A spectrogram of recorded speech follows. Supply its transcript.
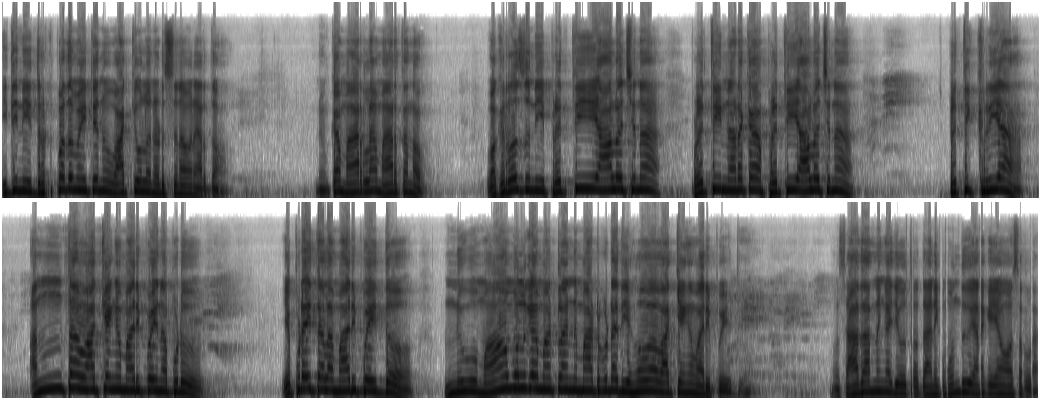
ఇది నీ దృక్పథం అయితే నువ్వు వాక్యంలో నడుస్తున్నావు అని అర్థం. నువ్వు ఇంకా మారలా మారుతున్నావు. ఒకరోజు నీ ప్రతి ఆలోచన ప్రతి నడక ప్రతి ఆలోచన ప్రతి క్రియ అంతా వాక్యంగా మారిపోయినప్పుడు ఎప్పుడైతే అలా మారిపోయిద్దో నువ్వు మామూలుగా మాట్లాడిన మాట కూడా అది యహోవా వాక్యంగా మారిపోయిద్ది. నువ్వు సాధారణంగా చెబుతావు దానికి ముందు వెనక ఏం అవసరంలా?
